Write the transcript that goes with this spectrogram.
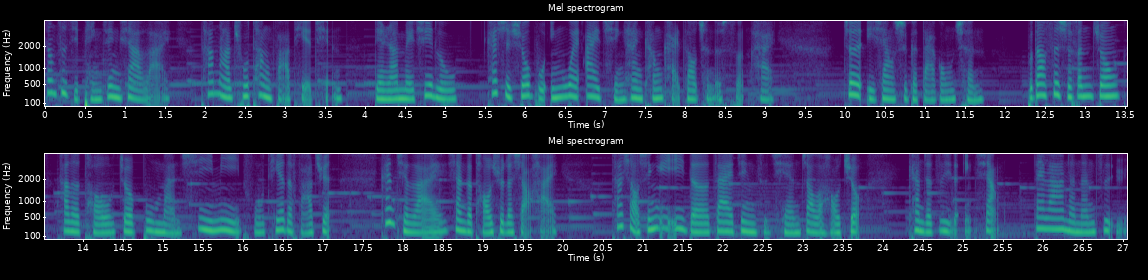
让自己平静下来。她拿出烫发铁钳。点燃煤气炉，开始修补因为爱情和慷慨造成的损害。这一向是个大工程。不到四十分钟，他的头就布满细密服帖的发卷，看起来像个逃学的小孩。他小心翼翼地在镜子前照了好久，看着自己的影像。黛拉喃喃自语：“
